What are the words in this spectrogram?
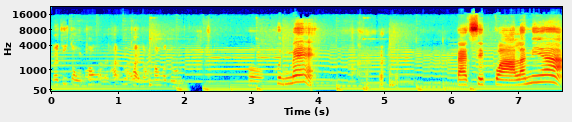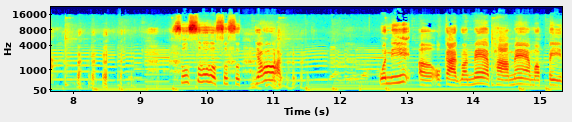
แล้วที่ตรงช่องลูกไข่ตรงช่องประตูโอ้คุณแม่แปดสิบกว่าแล้วเนี่ย สู้ๆสุดๆยอด วันนี้โอกาสวันแม่พาแม่มาปีน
